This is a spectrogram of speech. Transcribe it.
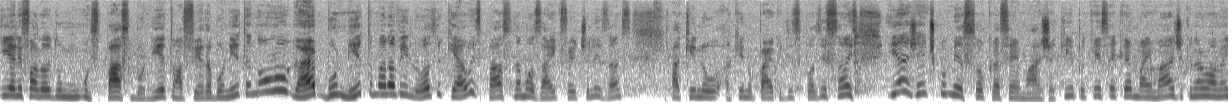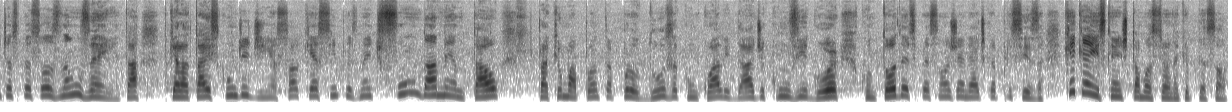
E ele falou de um, espaço bonito, uma feira bonita, num lugar bonito, maravilhoso, que é o espaço da Mosaic Fertilizantes, aqui no, aqui no Parque de Exposições. E a gente começou com essa imagem aqui, porque isso aqui é uma imagem que normalmente as pessoas não veem, tá? Porque ela está escondidinha, só que é simplesmente fundamental para que uma planta produza com qualidade, com vigor, com toda a expressão genética precisa. O que, que é isso que a gente está mostrando aqui para o pessoal?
